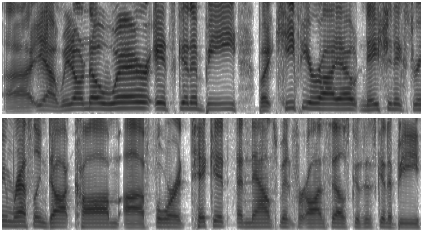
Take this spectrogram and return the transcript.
Uh, yeah, we don't know where it's going to be, but keep your eye out, nationextremewrestling.com, uh, for a ticket announcement for on sales because it's going to be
